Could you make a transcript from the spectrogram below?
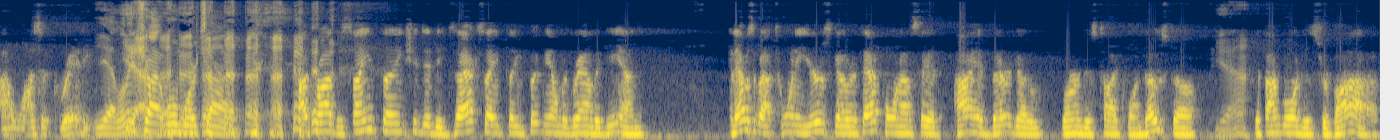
I wasn't ready." Yeah, let me Yeah. try it one more time. I tried the same thing. She did the exact same thing, put me on the ground again. And that was about 20 years ago. And at that point, I said, I had better go learn this Taekwondo stuff Yeah. if I'm going to survive.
